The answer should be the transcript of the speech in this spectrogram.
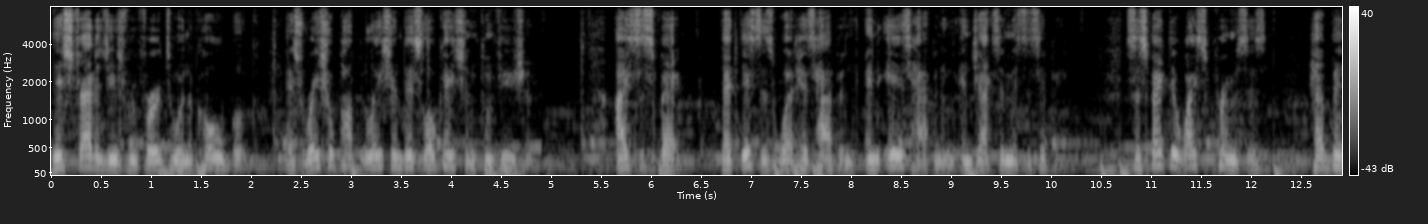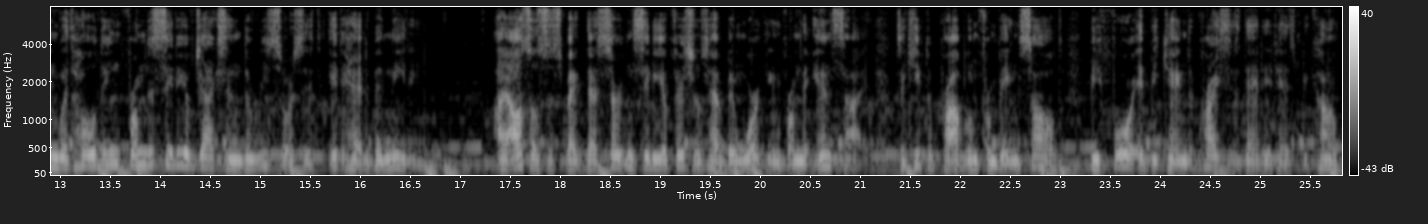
This strategy is referred to in the Code Book as racial population dislocation confusion. I suspect that this is what has happened and is happening in Jackson, Mississippi. Suspected white supremacists have been withholding from the city of Jackson the resources it had been needing. I also suspect that certain city officials have been working from the inside to keep the problem from being solved before it became the crisis that it has become.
